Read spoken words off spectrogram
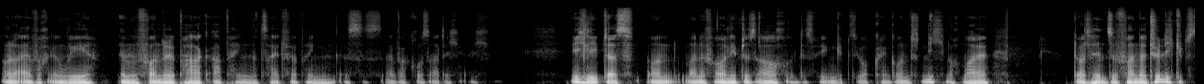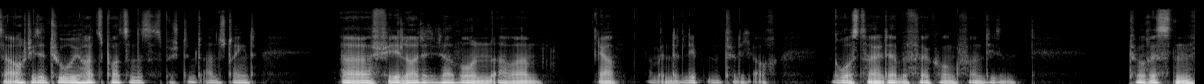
Oder einfach irgendwie im Vondelpark abhängen, Zeit verbringen. Es ist einfach großartig. Ich, ich liebe das und meine Frau liebt es auch und deswegen gibt es überhaupt keinen Grund, nicht nochmal dorthin zu fahren. Natürlich gibt es da auch diese Touri-Hotspots und das ist bestimmt anstrengend äh, für die Leute, die da wohnen. Aber ja, am Ende lebt natürlich auch ein Großteil der Bevölkerung von diesen Touristen,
